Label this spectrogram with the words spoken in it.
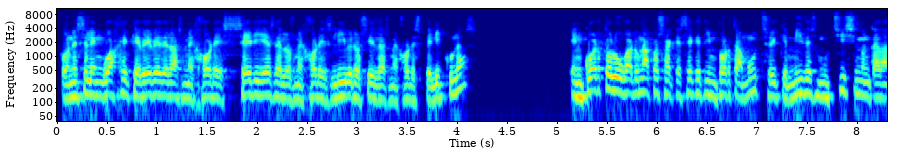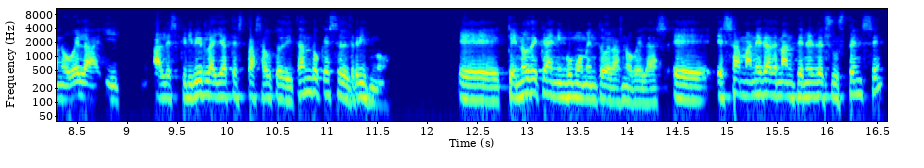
con ese lenguaje que bebe de las mejores series, de los mejores libros y de las mejores películas. En cuarto lugar, una cosa que sé que te importa mucho y que mides muchísimo en cada novela y al escribirla ya te estás autoeditando, que es el ritmo, eh, que no decae en ningún momento de las novelas. esa manera de mantener el suspense,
